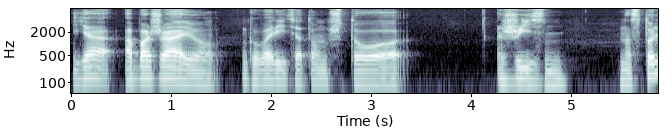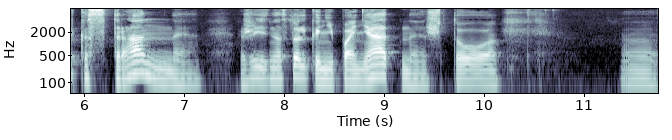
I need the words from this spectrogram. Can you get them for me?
я обожаю говорить о том, что жизнь настолько странная, жизнь настолько непонятная, что э,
